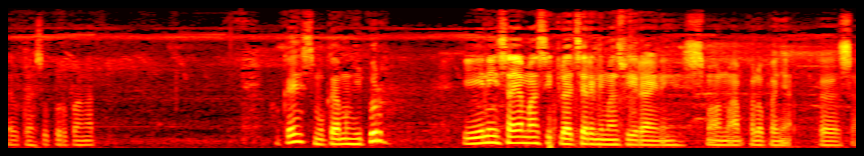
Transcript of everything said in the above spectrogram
kita udah subur banget. Oke semoga menghibur. Ini saya masih belajar ini Mas Vira ini. Mohon maaf kalau banyak kesalahan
